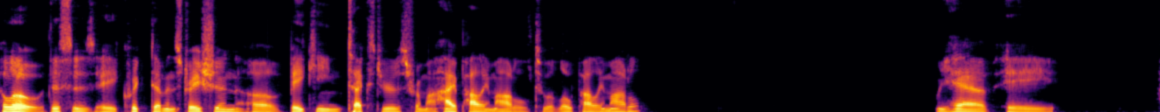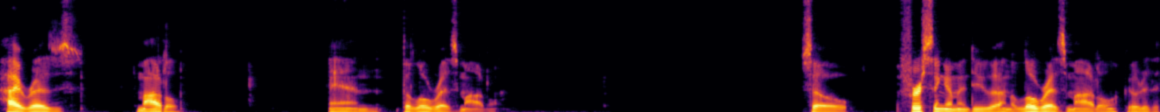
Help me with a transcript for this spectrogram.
Hello, this is a quick demonstration of baking textures from a high poly model to a low poly model. We have a high res model and the low res model. So first thing I'm going to do on the low res model, go to the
